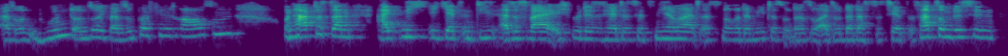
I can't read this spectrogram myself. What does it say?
also und einen Hund und so. Ich war super viel draußen und habe das dann halt nicht jetzt in die, also es war, ich würde, ich hätte es jetzt niemals als Neurodermitis oder so, also oder dass das jetzt, es hat so ein bisschen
